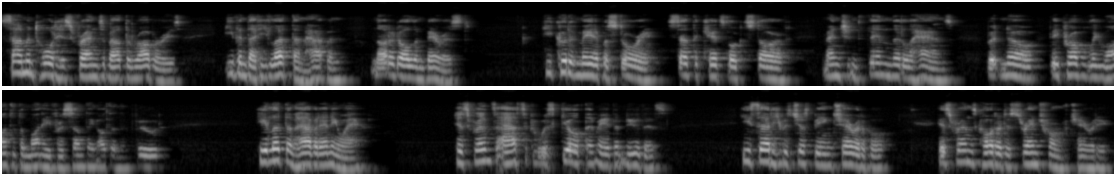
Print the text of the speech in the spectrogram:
Simon told his friends about the robberies, even that he let them happen, not at all embarrassed. He could have made up a story, said the kids looked starved, mentioned thin little hands, but no, they probably wanted the money for something other than food. He let them have it anyway. His friends asked if it was guilt that made them do this. He said he was just being charitable. His friends called it a strange form of charity.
